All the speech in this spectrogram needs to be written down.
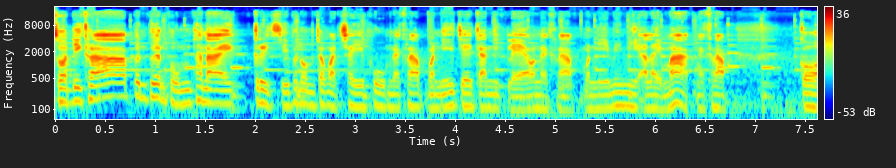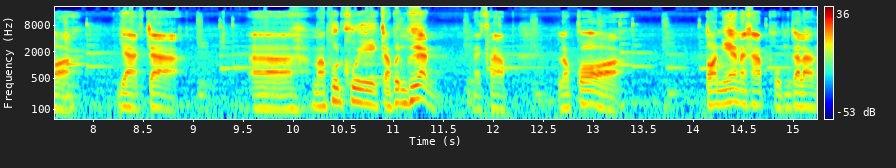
สวัสดีครับ เพื่อนๆผมทนายกฤษศรีพนมจังหวัดชัยภูมินะครับ วันนี้เจอกันอีกแล้วนะครับ วันนี้ไม่มีอะไรมากนะครับ ก็อยากจะมาพูดคุยกับเพื่อนๆนะครับ แล้วก็ตอนนี้นะครับผมกำลัง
